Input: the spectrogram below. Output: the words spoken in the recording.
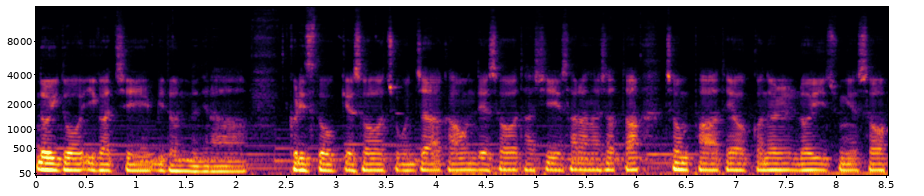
너희도 이같이 믿었느니라 그리스도께서 죽은 자 가운데서 다시 살아나셨다. 전파되었거늘 너희 중에서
